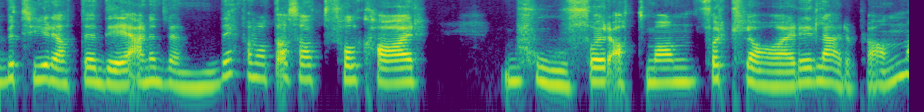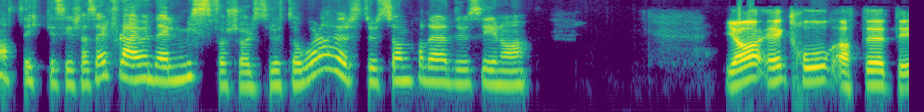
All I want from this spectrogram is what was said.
Betyr det at det er nødvendig? på en måte, altså At folk har behov for at man forklarer læreplanen, at det ikke sier seg selv? For det er jo en del misforståelser går, da, høres det ut som på det du sier nå? Ja, jeg tror at det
